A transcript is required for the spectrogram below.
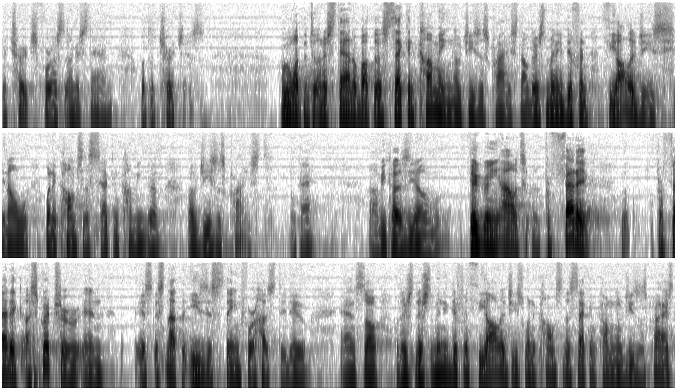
the church for us to understand what the church is. We want them to understand about the second coming of Jesus Christ. Now, there's many different theologies, you know, when it comes to the second coming of, of Jesus Christ, okay? Uh, because, you know, figuring out prophetic, prophetic uh, scripture in, it's, it's not the easiest thing for us to do. And so there's, there's many different theologies when it comes to the second coming of Jesus Christ.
